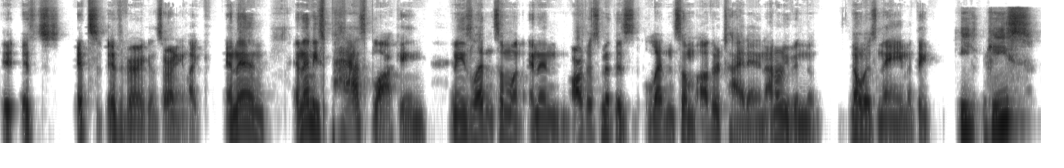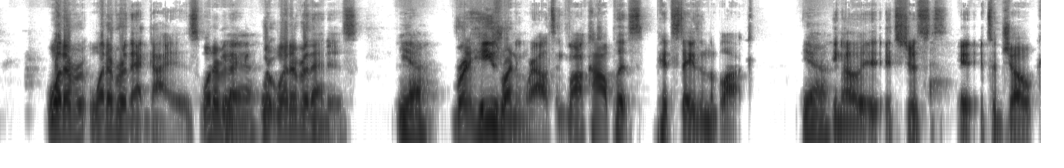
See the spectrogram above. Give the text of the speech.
it, it's it's it's very concerning. Like and then and then he's pass blocking and he's letting someone, and then Arthur Smith is letting some other tight end. I don't even know his name. I think he, he's whatever whatever that guy is, whatever yeah. that whatever that is. Yeah, run, he's running routes, and while Kyle Pitts Pitt stays in the block. Yeah, you know, it, it's just it, it's a joke.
